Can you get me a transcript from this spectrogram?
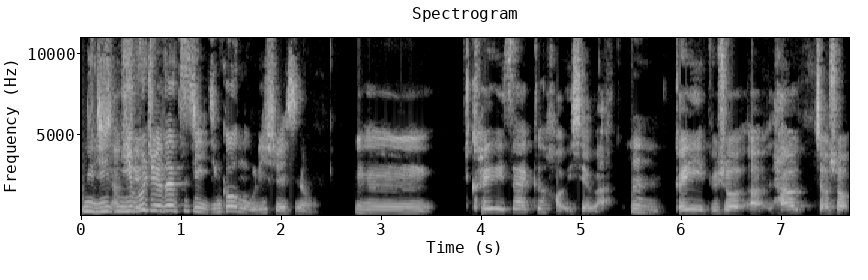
你你不觉得自己已经够努力学习了？嗯，可以再更好一些吧。嗯，可以，比如说呃，还有小时候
